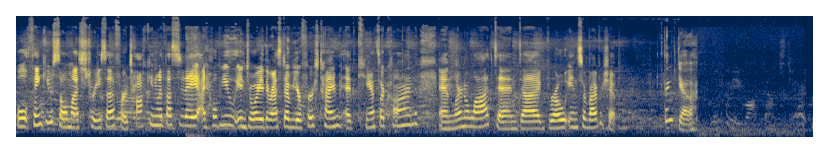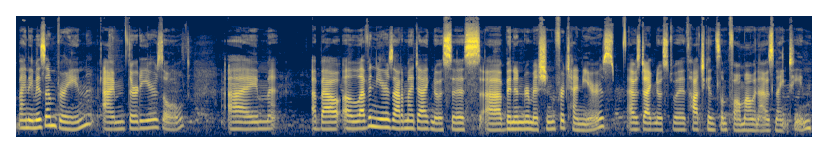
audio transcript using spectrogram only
Well, thank you so much, Teresa, for talking with us today. I hope you enjoy the rest of your first time at CancerCon and learn a lot and uh, grow in survivorship. Thank you. My name is Umbreen. I'm 30 years old. I'm about 11 years out of my diagnosis, uh, been in remission for 10 years. I was diagnosed with Hodgkin's lymphoma when I was 19.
